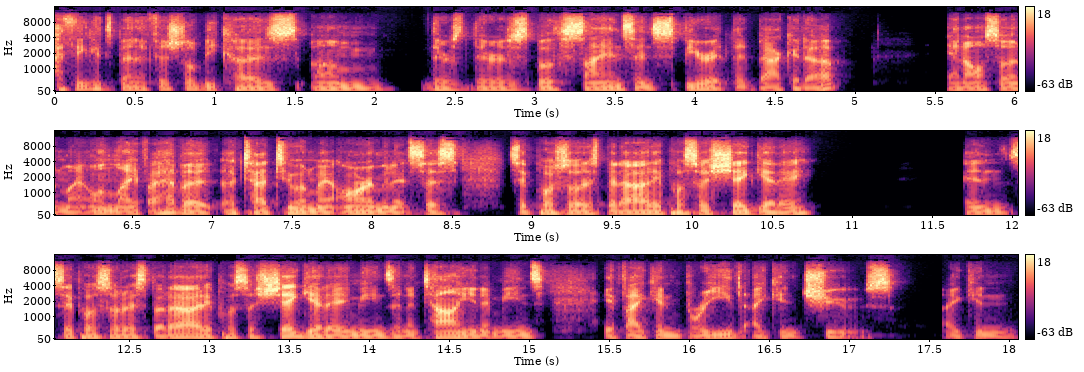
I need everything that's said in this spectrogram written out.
I think it's beneficial because um, there's there's both science and spirit that back it up. And also in my own life, I have a, a tattoo on my arm and it says "Se posso respirare, posso scegliere." And "Se posso respirare, posso scegliere" means in Italian, it means if I can breathe, I can choose. I can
